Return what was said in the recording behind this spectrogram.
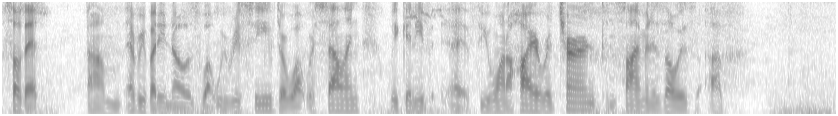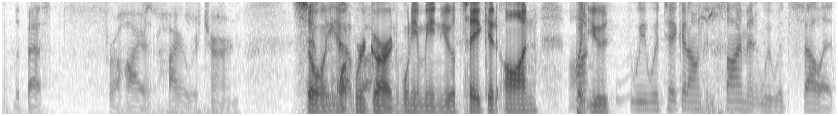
so that um, everybody knows what we received or what we're selling. We can even, uh, if you want a higher return, consignment is always uh, the best for a higher higher return. So, in what have, uh, regard? we- what do you mean? You'll take it on, but you we would take it on consignment and we would sell it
